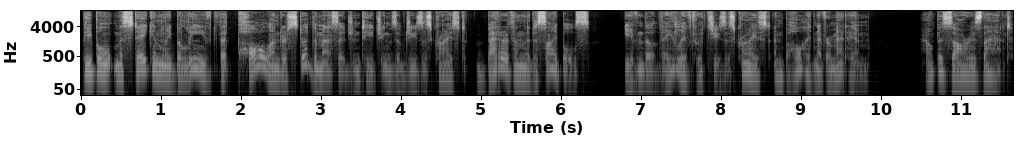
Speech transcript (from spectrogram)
People mistakenly believed that Paul understood the message and teachings of Jesus Christ better than the disciples, even though they lived with Jesus Christ and Paul had never met him. How bizarre is that?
